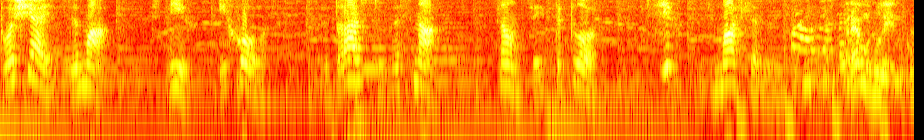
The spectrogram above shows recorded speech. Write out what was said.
Прощай, зима, сніг і холод. Здрастуй, весна, сонце і тепло. Всіх з масляною. Беремо глинку,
